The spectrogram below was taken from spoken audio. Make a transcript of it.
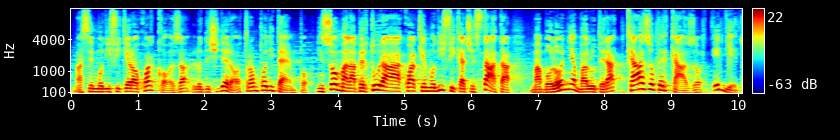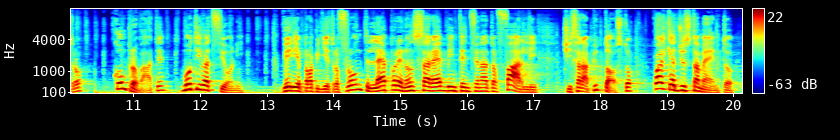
ma se modificherò qualcosa lo deciderò tra un po' di tempo. Insomma, l'apertura a qualche modifica c'è stata, ma Bologna valuterà caso per caso e dietro comprovate motivazioni. Veri e propri dietro front, l'Epore non sarebbe intenzionato a farli, ci sarà piuttosto qualche aggiustamento.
